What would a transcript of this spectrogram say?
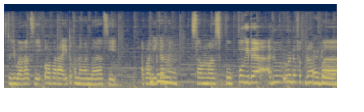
setuju banget sih. Wah parah itu kenangan banget sih. Apalagi kan sama sepupu gitu ya. Aduh, lu dapat berapa? Aduh.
